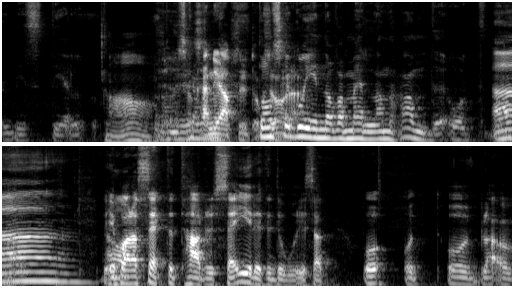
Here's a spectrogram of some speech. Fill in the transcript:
viss del. Ja. Så kan det ju absolut också de ska vara. gå in och vara mellanhand åt... ah, Det är ja. bara sättet Harry säger det till Doris att, och, och, och bla,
